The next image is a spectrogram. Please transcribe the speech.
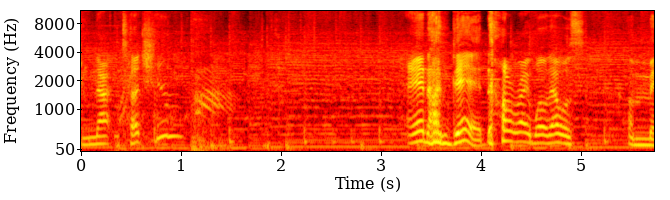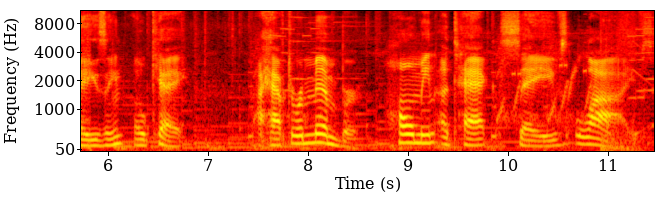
Do not touch him? And I'm dead. Alright, well, that was amazing. Okay. I have to remember, homing attack saves lives.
